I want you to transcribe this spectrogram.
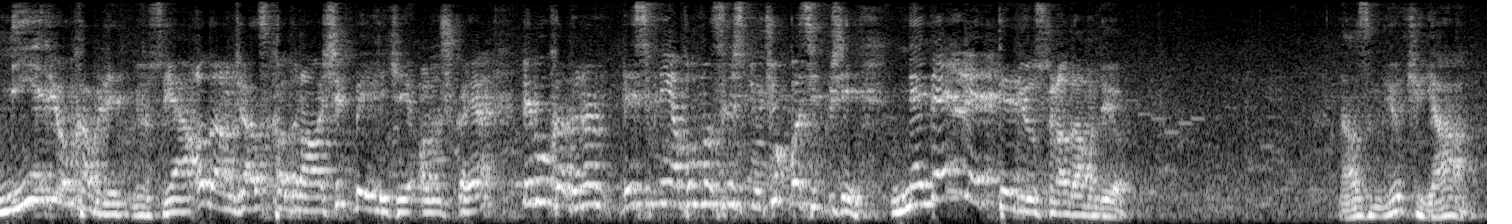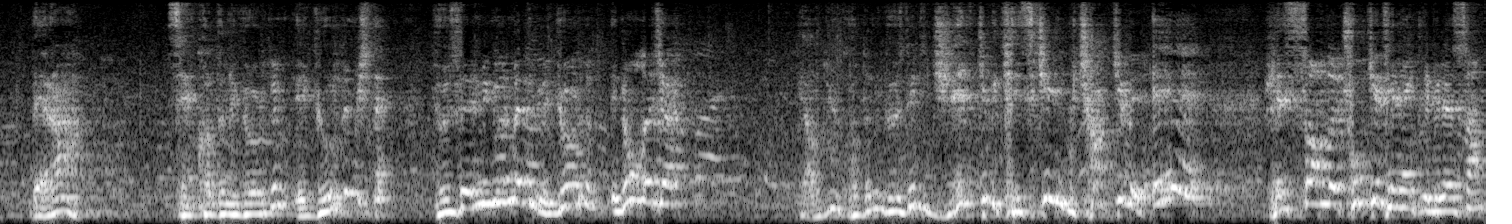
Niye diyor kabul etmiyorsun? Yani adamcağız kadına aşık belli ki Anuşka'ya ve bu kadının resminin yapılmasını istiyor. Çok basit bir şey. Neden reddediyorsun adamı diyor. Nazım diyor ki ya Vera sen kadını gördün E gördüm işte. Gözlerini görmedin mi? Gördüm. E ne olacak? Ya diyor kadının gözleri cilet gibi keskin, bıçak gibi. E ressam da çok yetenekli bir ressam.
